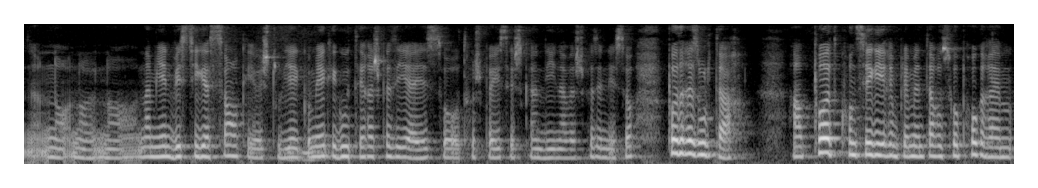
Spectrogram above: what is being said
no, no, no, na minha investigação que eu estudei, como é que Guterres fazia isso, outros países escandinavos fazem isso, pode resultar. Uh, pode conseguir implementar o seu programa,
